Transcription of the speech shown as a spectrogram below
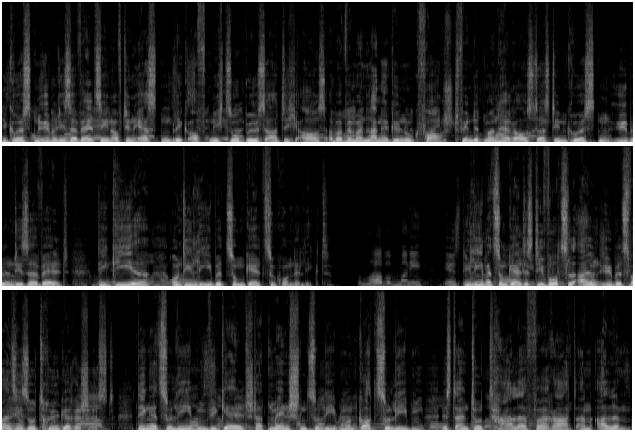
Die größten Übel dieser Welt sehen auf den ersten Blick oft nicht so bösartig aus, aber wenn man lange genug forscht, findet man heraus, dass den größten Übeln dieser Welt die Gier und die Liebe zum Geld zugrunde liegt. Die Liebe zum Geld ist die Wurzel allen Übels, weil sie so trügerisch ist. Dinge zu lieben wie Geld, statt Menschen zu lieben und Gott zu lieben, ist ein totaler Verrat an allem,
